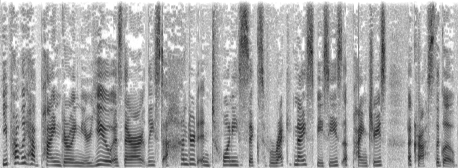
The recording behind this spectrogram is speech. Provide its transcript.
You probably have pine growing near you, as there are at least 126 recognized species of pine trees across the globe.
